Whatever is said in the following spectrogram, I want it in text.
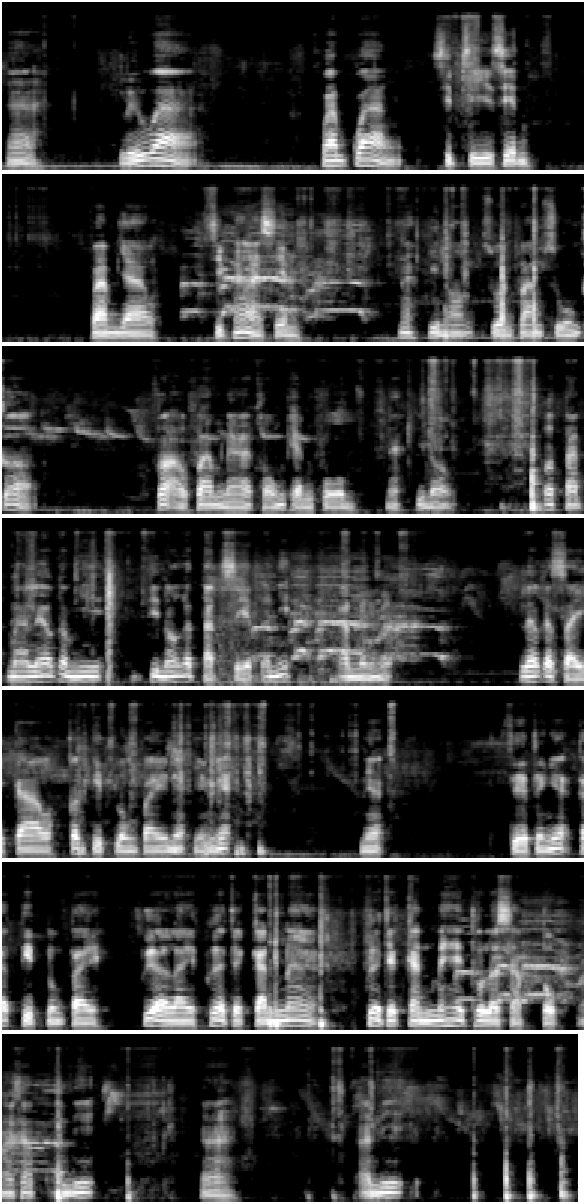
อ่าหรือว่าความกว้างสิบสี่เซนความยาวสิบห้าเซนนะพี่น้องส่วนความสูงก็ก็เอาความหนาของแผ่นโฟม นะพี่น้องพอตัดมาแล้วก็มีพี่น้องก็ตัดเศษอันนี้อันหนึงเนี่ยแล้วก็ใส่กาวก็ติดลงไปเนี่ยอย่างเงี้ยเนี่ยเศษอย่างเงี้ยก็ติดลงไปเพื่ออะไรเพื่อจะกันหน้า เพื่อจะกันไม่ให้โทรศัพท์ตกนะครับ อันนี้อ่าอันนี้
